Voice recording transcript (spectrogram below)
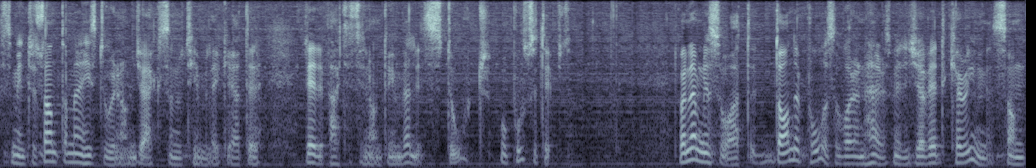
Det som är intressant med historien om Jackson och Timberlake är att det ledde faktiskt till någonting väldigt stort och positivt. Det var nämligen så att dagen därpå så var det en herre som heter Javed Karim som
